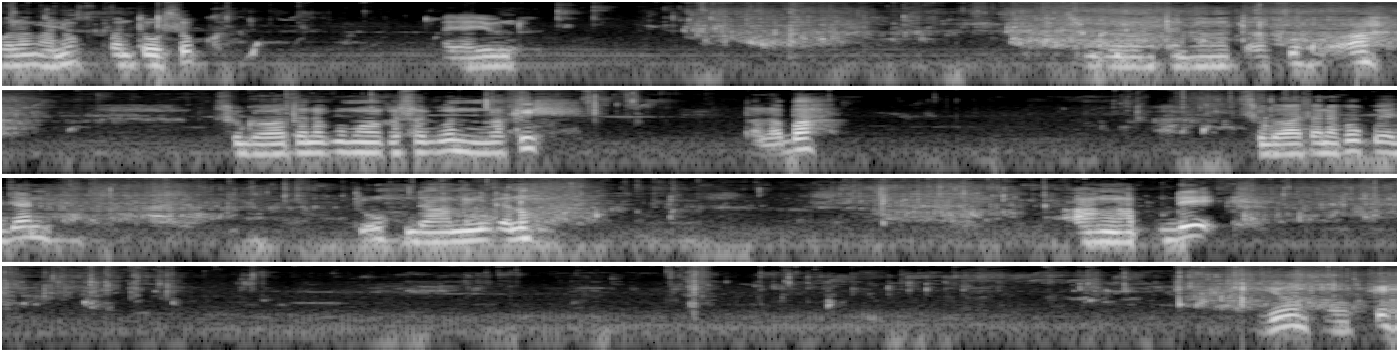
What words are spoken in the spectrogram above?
Walang ano, pantusok. Kaya yun. Sugatan ata ako. Ah! Sugatan ako mga kasagwan. Laki. Talaba. Sugatan ako kuya dyan. Ito, daming ano. Ang hapdi. Yun, okay.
